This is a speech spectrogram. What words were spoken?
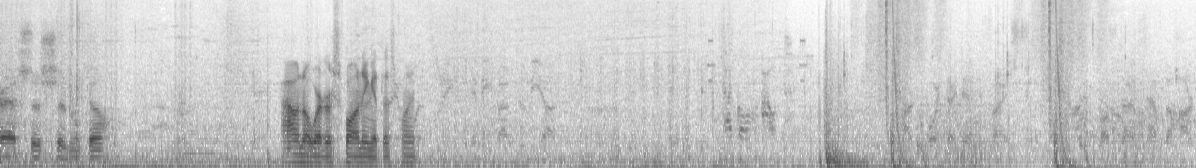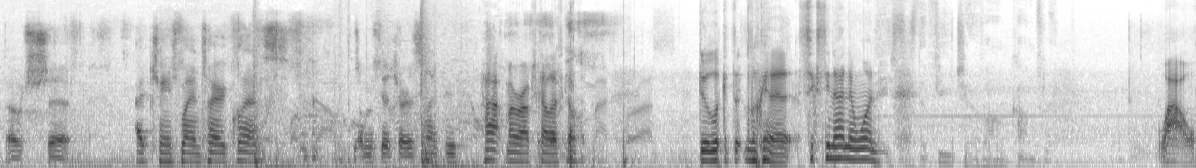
Crash this shouldn't go. I don't know where they're spawning at this point. Tackle out. Hard point identified. Hostiles have the hard Oh shit. I changed my entire class. I'm just gonna try to snipe you. Ha, my Robscar, let's go. match for us. Dude, look at the, look at it. 69 and 1. This is the future of armed conflict. Wow.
